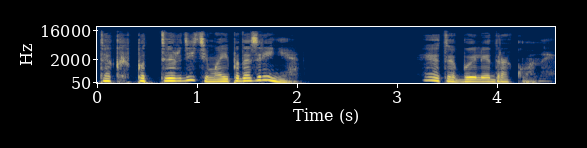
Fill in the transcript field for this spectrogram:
«Так подтвердите мои подозрения». Это были драконы.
